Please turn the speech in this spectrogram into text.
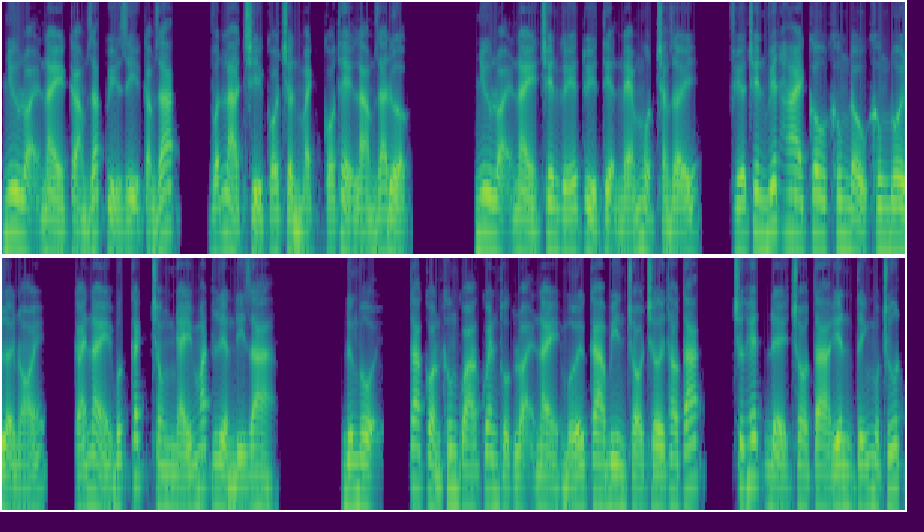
Như loại này cảm giác quỷ dị cảm giác, vẫn là chỉ có Trần Mạch có thể làm ra được. Như loại này trên ghế tùy tiện ném một trang giấy, phía trên viết hai câu không đầu không đuôi lời nói, cái này bức cách trong nháy mắt liền đi ra. Đừng nội, ta còn không quá quen thuộc loại này mới cabin trò chơi thao tác, trước hết để cho ta yên tĩnh một chút.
